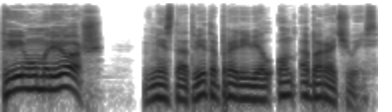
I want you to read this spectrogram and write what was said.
«Ты умрёшь!» — вместо ответа проревел он, оборачиваясь.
